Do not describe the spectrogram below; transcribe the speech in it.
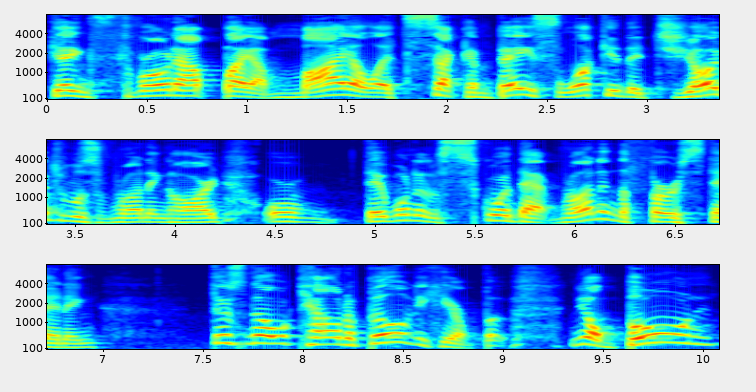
getting thrown out by a mile at second base. Lucky the judge was running hard, or they wouldn't have scored that run in the first inning. There's no accountability here. But you know, Boone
